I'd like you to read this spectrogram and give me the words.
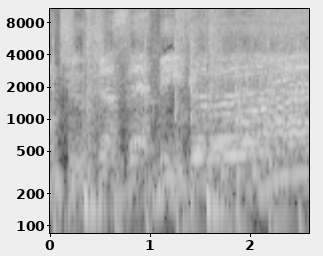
Don't you just let me go.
